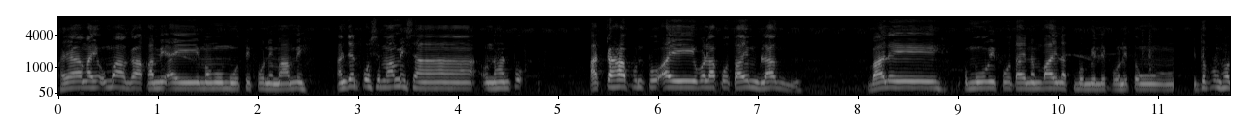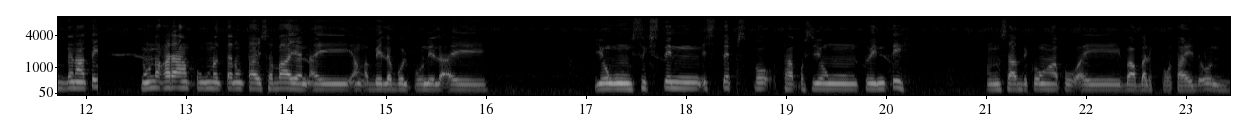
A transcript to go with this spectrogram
Kaya ngayong umaga kami ay mamumuti po ni Mami. Andyan po si Mami sa unahan po. At kahapon po ay wala po tayong vlog. Bali, umuwi po tayo ng bayan at bumili po nitong ito pong hagdan natin. Nung nakaraan pong nagtanong tayo sa bayan ay ang available po nila ay yung 16 steps po tapos yung 20. Ang sabi ko nga po ay babalik po tayo doon.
